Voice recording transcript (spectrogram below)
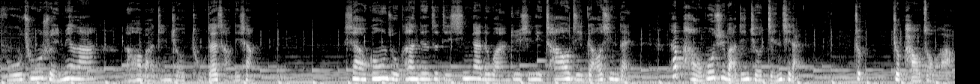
浮出水面啦，然后把金球吐在草地上。小公主看见自己心爱的玩具，心里超级高兴的，她跑过去把金球捡起来，就就跑走了。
